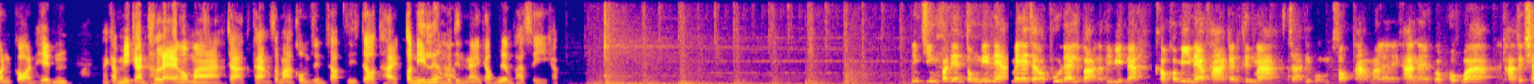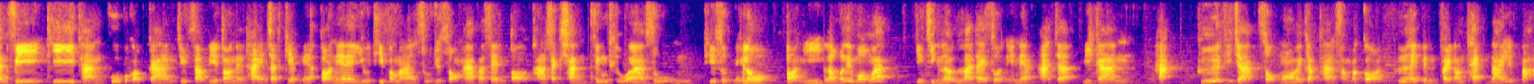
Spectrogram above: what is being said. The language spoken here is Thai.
วันก่อนเห็นนะครับมีการแถลงออกมาจากทางสมาคมสินทรัพย์ดิจิทัลไทย ตอนนี้เรื่องไปถึงไหนครับเรื่องภาษีครับจริงๆ ประเด็นตรงนี้เนี่ยไม่แน่ใจว่าพูดได้หรือเปล่านะพี่บิดนะเขาก็มีแนวทางกันขึ้นมา จากที่ผมสอบถามมาหลายๆท่านเนี่ยก็พบว่า transaction fee ที่ทางผู้ประกอบการสินทรัพย์ดิจิตอลในไทยจัดเก็บเนี่ยตอนนี้เนี่ยอยู่ที่ประมาณ 0.25%ต่อ transaction ซึ่งถือว่าสูงที่สุดในโลกตอนนี้ เราก็เลยมองว่าจริง ๆ แล้วรายได้ส่วนนี้เนี่ยอาจจะมีการหัก เพื่อที่จะส่งมอบให้กับทางสัมภาระเพื่อให้เป็น final tax ได้หรือเปล่า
